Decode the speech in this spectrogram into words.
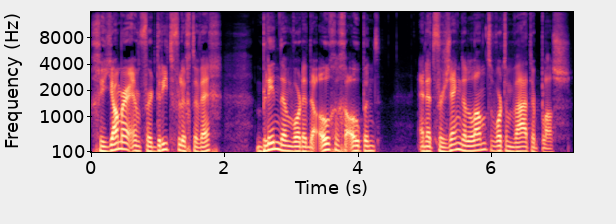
gejammer en verdriet vluchten weg, blinden worden de ogen geopend en het verzengde land wordt een waterplas.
